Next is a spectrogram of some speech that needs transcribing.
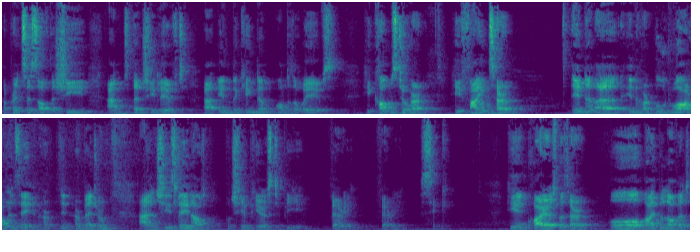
a princess of the Sídhe, and that she lived uh, in the kingdom under the waves. He comes to her, he finds her in, uh, in her boudoir, we'll say, in her, in her bedroom, and she's laying out, but she appears to be very, very sick. He inquires with her, Oh, my beloved,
